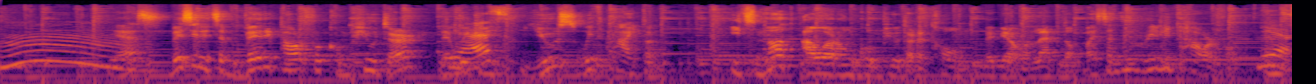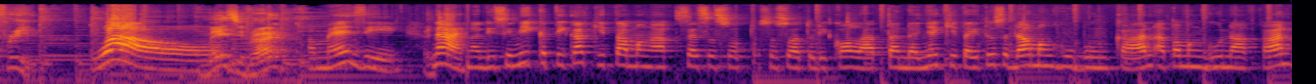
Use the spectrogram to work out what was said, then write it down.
Hmm. Yes, basically it's a very powerful computer that we can use with Python. It's not our own computer at home, maybe our laptop, but it's something really powerful Yeah. and free. Wow. Amazing, right? Amazing. Nah, nah di sini ketika kita mengakses sesuatu, sesuatu di collab, tandanya kita itu sedang menghubungkan atau menggunakan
